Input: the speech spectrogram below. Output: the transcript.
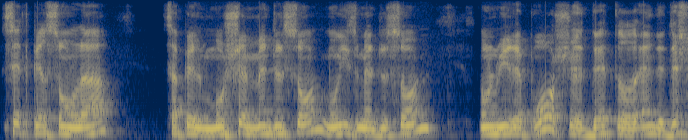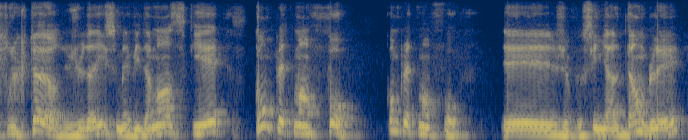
Cette personne-là, s'appelle Moshe Mendelssohn, Moïse Mendelssohn. On lui reproche d'être un des destructeurs du judaïsme, évidemment, ce qui est complètement faux, complètement faux. Et je vous signale d'emblée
